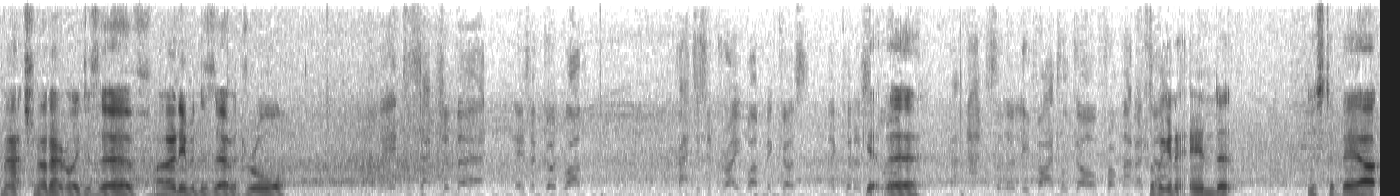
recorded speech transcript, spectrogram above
match, and I don't really deserve. I don't even deserve a draw. Well, the interception there there is a good one. In a great one because they could have Get there. absolutely vital goal from that. Probably going to end it. Just about.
